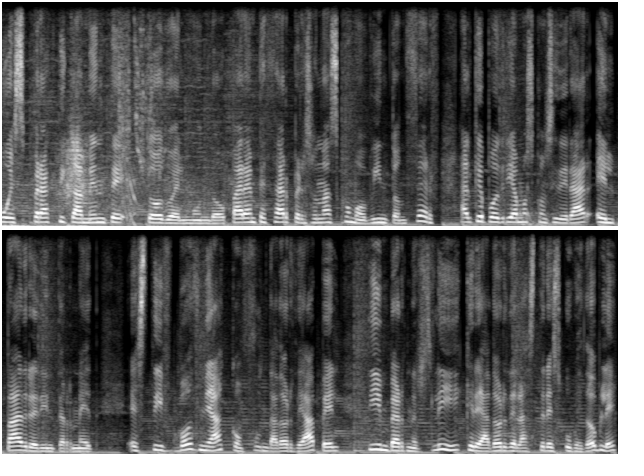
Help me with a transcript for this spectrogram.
Pues prácticamente todo el mundo. Para empezar, personas como Vinton Cerf, al que podríamos considerar el padre de Internet, Steve Wozniak, cofundador de Apple, Tim Berners-Lee, creador de las 3W,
